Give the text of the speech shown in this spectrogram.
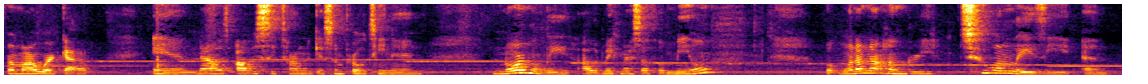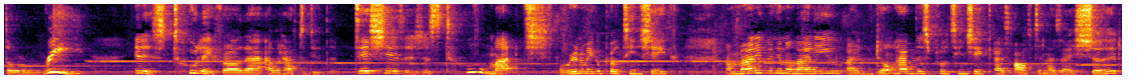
From our workout and now it's obviously time to get some protein in. Normally, I would make myself a meal, but one, I'm not hungry, two, I'm lazy, and three, it is too late for all that. I would have to do the dishes, it's just too much. We're gonna make a protein shake. I'm not even gonna lie to you, I don't have this protein shake as often as I should,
